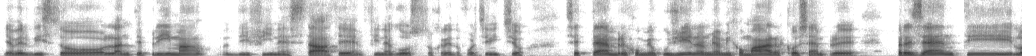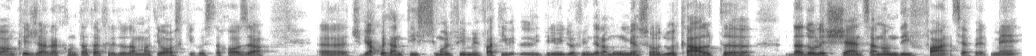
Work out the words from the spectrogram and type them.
di aver visto l'anteprima di fine estate, fine agosto credo, forse inizio settembre con mio cugino, il mio amico Marco, sempre presenti, l'ho anche già raccontata credo da Mattioschi questa cosa, eh, ci piacque tantissimo il film, infatti i primi due film della mummia sono due cult eh, d'adolescenza, non di infanzia per me,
